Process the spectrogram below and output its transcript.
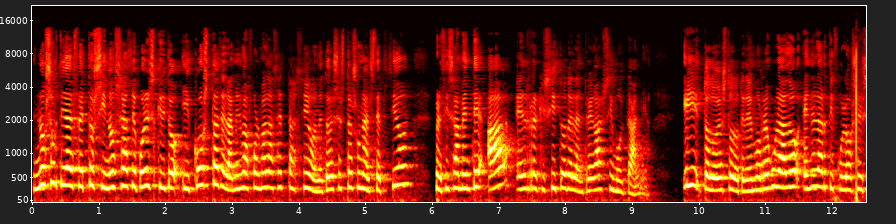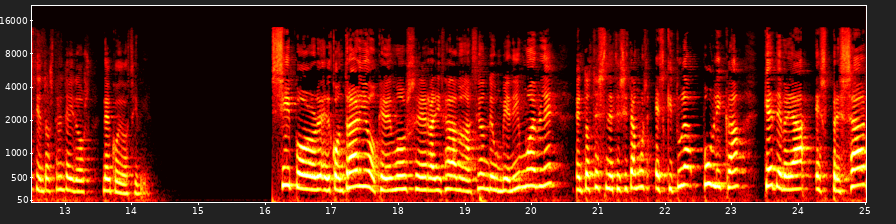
no surtirá efecto si no se hace por escrito y consta de la misma forma de aceptación. Entonces, esto es una excepción precisamente a el requisito de la entrega simultánea. Y todo esto lo tenemos regulado en el artículo 632 del Código Civil. Si por el contrario queremos eh, realizar la donación de un bien inmueble, entonces necesitamos escritura pública que deberá expresar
